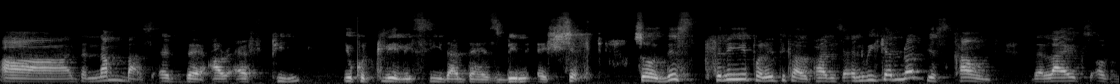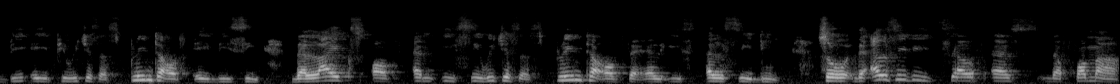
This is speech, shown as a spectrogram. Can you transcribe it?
uh, the numbers at the RFP, you could clearly see that there has been a shift. So these three political parties, and we cannot discount the likes of BAP, which is a splinter of ABC, the likes of MEC, which is a splinter of the LCD. So the LCD itself, as the former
